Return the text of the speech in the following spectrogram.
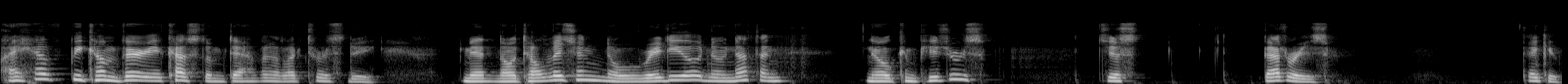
I have become very accustomed to having electricity. Meant no television, no radio, no nothing, no computers, just batteries. Thank you.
